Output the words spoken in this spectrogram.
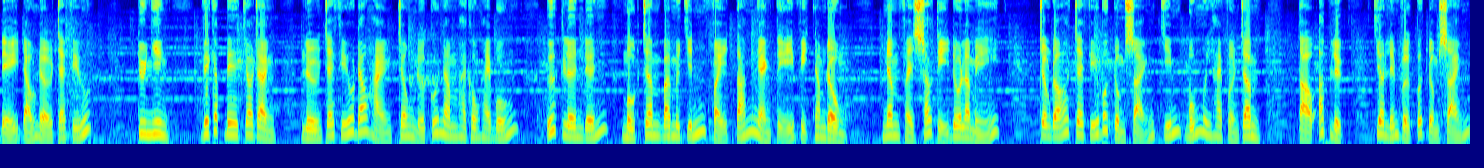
để đảo nợ trái phiếu. Tuy nhiên, VKB cho rằng lượng trái phiếu đáo hạn trong nửa cuối năm 2024 ước lên đến 139,8 ngàn tỷ Việt Nam đồng, 5,6 tỷ đô la Mỹ. Trong đó trái phiếu bất động sản chiếm 42%, tạo áp lực cho lĩnh vực bất động sản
